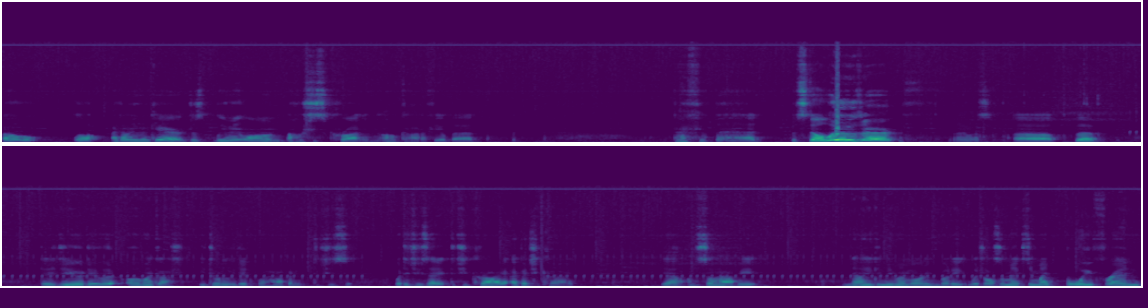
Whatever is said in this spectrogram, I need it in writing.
Oh, well, I don't even care. Just leave me alone. Oh, she's crying. Oh God, I feel bad. I feel bad, but still loser. Anyways, uh, the did you do it? Oh my gosh, you totally did. What happened? Did she say? What did she say? Did she cry? I bet she cried. Yeah, I'm so happy. Now you can be my morning buddy, which also makes you my boyfriend.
